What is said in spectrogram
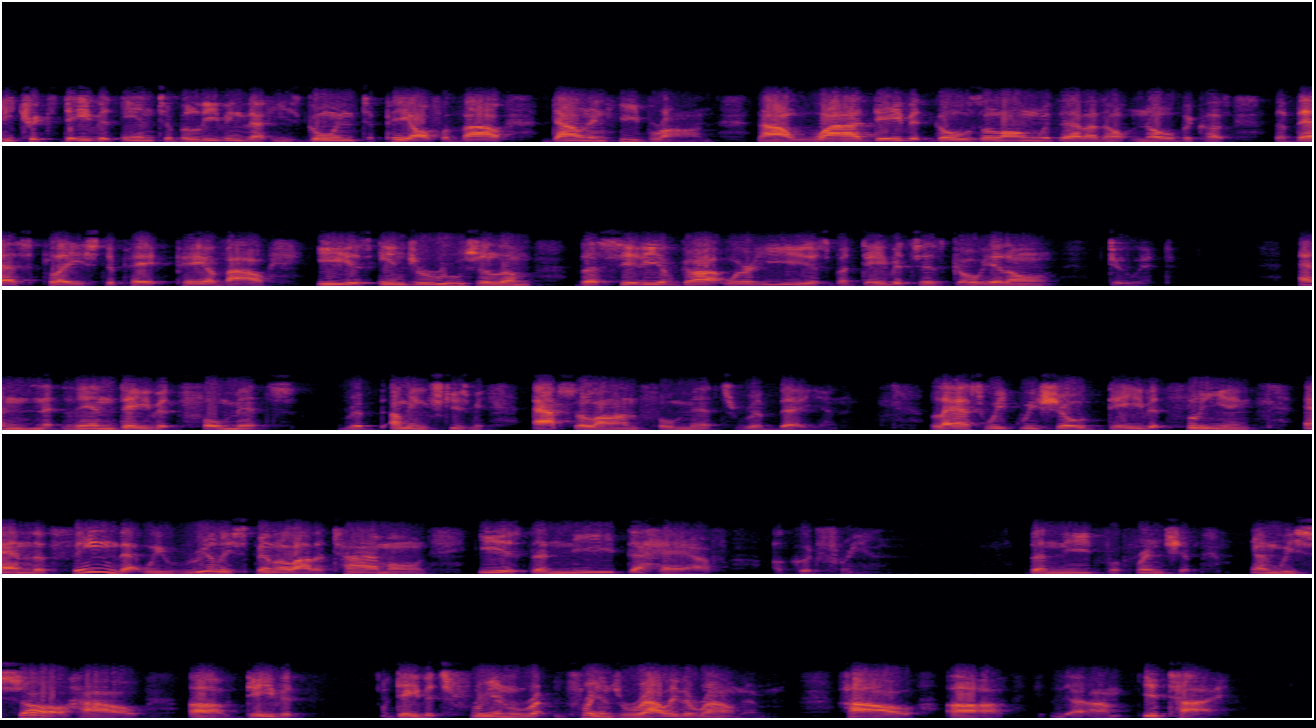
he tricks David into believing that he's going to pay off a vow down in Hebron. Now, why David goes along with that, I don't know, because the best place to pay, pay a vow is in Jerusalem the city of God where he is. But David says, go ahead on, do it. And then David foments, I mean, excuse me, Absalom foments rebellion. Last week we showed David fleeing, and the theme that we really spent a lot of time on is the need to have a good friend, the need for friendship. And we saw how uh, David David's friend, friends rallied around him. How uh, um, Ittai,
